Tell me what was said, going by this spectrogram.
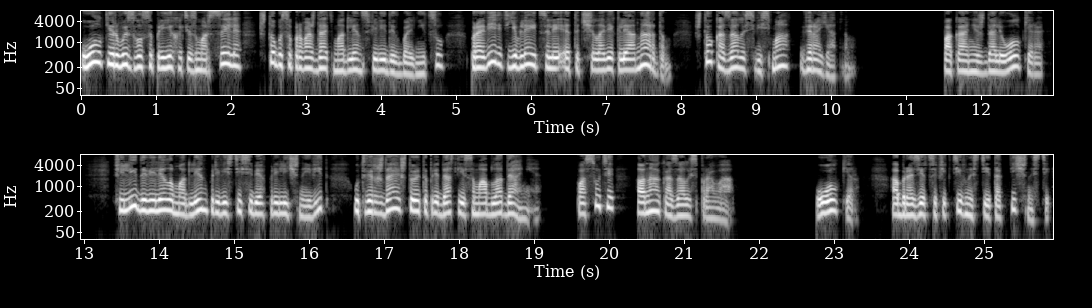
Уолкер вызвался приехать из Марселя, чтобы сопровождать Мадлен с Филидой в больницу, проверить, является ли этот человек Леонардом, что казалось весьма вероятным. Пока они ждали Олкера, Филида велела Мадлен привести себя в приличный вид, утверждая, что это придаст ей самообладание. По сути, она оказалась права. Олкер, образец эффективности и тактичности,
